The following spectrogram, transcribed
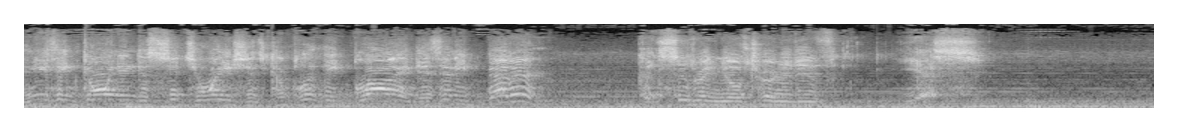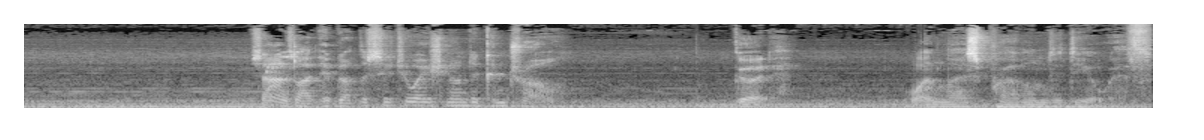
And you think going into situations completely blind is any better? Considering the alternative, yes. Sounds like they've got the situation under control. Good. One less problem to deal with.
